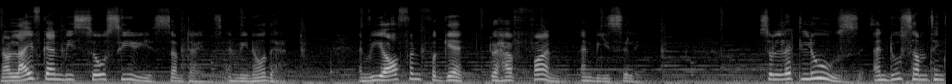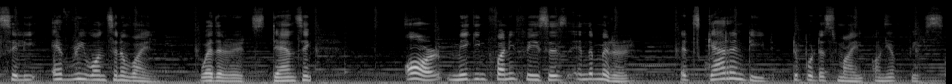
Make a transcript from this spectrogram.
Now, life can be so serious sometimes, and we know that. And we often forget to have fun and be silly. So, let loose and do something silly every once in a while, whether it's dancing or making funny faces in the mirror. It's guaranteed to put a smile on your face.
